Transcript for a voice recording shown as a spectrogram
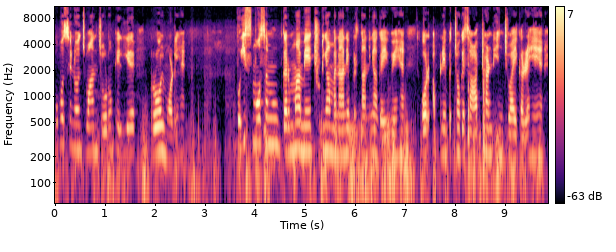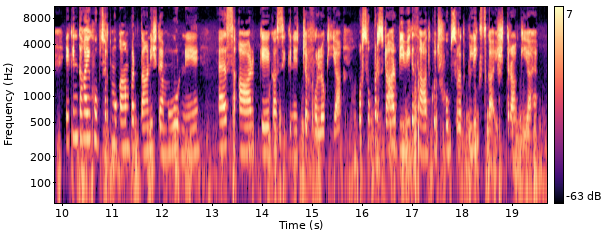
بہت سے نوجوان جوڑوں کے لیے رول ماڈل ہیں۔ وہ اس موسم گرما میں چھٹیاں منانے برطانیہ گئے ہوئے ہیں اور اپنے بچوں کے ساتھ ٹھنڈ انجوائے کر رہے ہیں۔ ایک انتہائی خوبصورت مقام پر دانش تیمور نے ایس آر کے کا سگنیچر فالو کیا اور سپر سٹار بیوی کے ساتھ کچھ خوبصورت کلکس کا اشتراک کیا ہے۔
